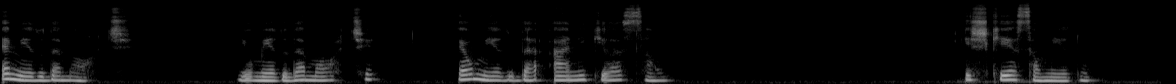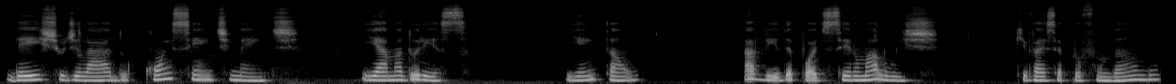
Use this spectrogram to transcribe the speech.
é medo da morte, e o medo da morte é o medo da aniquilação. Esqueça o medo, deixe-o de lado conscientemente e amadureça, e então a vida pode ser uma luz que vai se aprofundando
